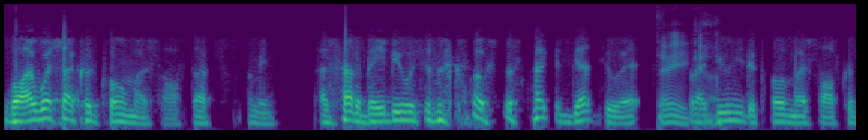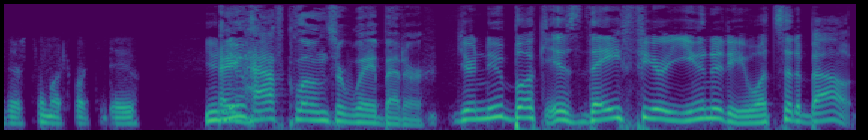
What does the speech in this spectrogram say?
Well, I wish I could clone myself. That's, I mean, I just had a baby, which is the closest I could get to it. There you But I do need to clone myself because there's too much work to do. Your hey, new, half clones are way better. your new book is They Fear Unity. What's it about?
